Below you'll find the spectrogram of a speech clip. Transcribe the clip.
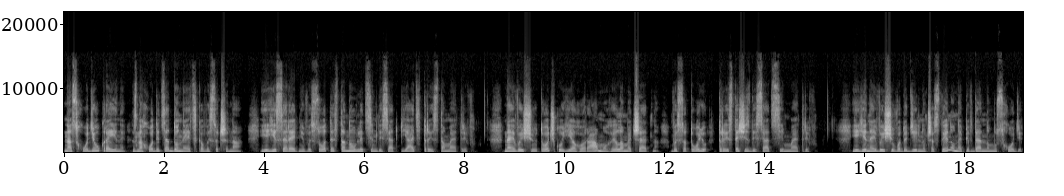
На сході України знаходиться Донецька височина. Її середні висоти становлять 75-300 метрів. Найвищою точкою є гора Могила Мечетна висотою 367 метрів. Її найвищу вододільну частину на південному сході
